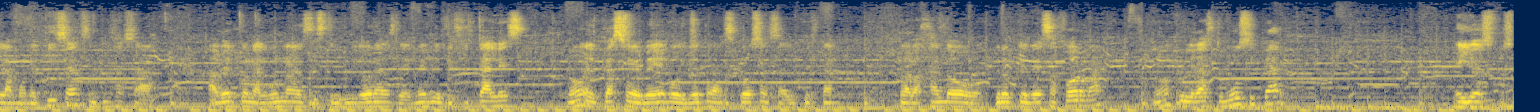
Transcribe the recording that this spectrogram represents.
la monetizas, empiezas a, a ver con algunas distribuidoras de medios digitales, ¿no? El caso de Bebo y otras cosas ahí que están trabajando creo que de esa forma, ¿no? Tú le das tu música, ellos pues,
